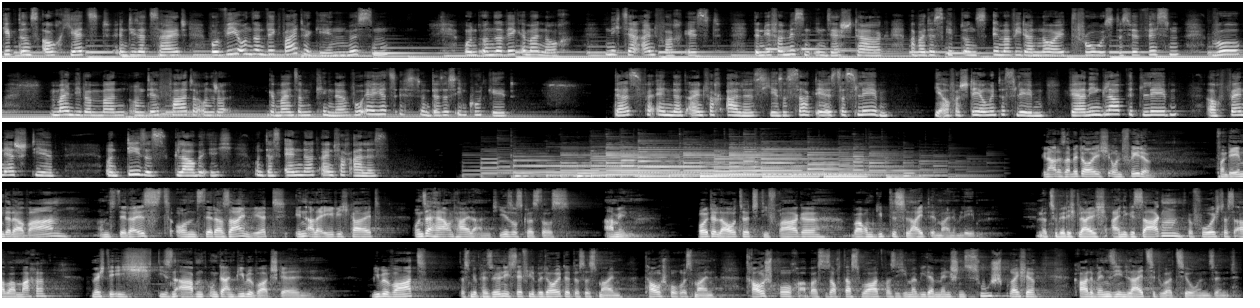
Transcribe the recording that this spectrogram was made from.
gibt uns auch jetzt in dieser Zeit, wo wir unseren Weg weitergehen müssen und unser Weg immer noch nicht sehr einfach ist, denn wir vermissen ihn sehr stark, aber das gibt uns immer wieder neu Trost, dass wir wissen, wo mein lieber Mann und der Vater unserer gemeinsamen Kinder, wo er jetzt ist und dass es ihm gut geht. Das verändert einfach alles. Jesus sagt, er ist das Leben. Die Auferstehung und das Leben. Wer an ihn glaubt, wird leben, auch wenn er stirbt. Und dieses glaube ich. Und das ändert einfach alles. Gnade sei mit euch und Friede von dem, der da war und der da ist und der da sein wird in aller Ewigkeit, unser Herr und Heiland, Jesus Christus. Amen. Heute lautet die Frage, warum gibt es Leid in meinem Leben? Und dazu werde ich gleich einiges sagen. Bevor ich das aber mache, möchte ich diesen Abend unter ein Bibelwort stellen. Bibelwort, das mir persönlich sehr viel bedeutet. Das ist mein Tauspruch, ist mein Trauspruch, aber es ist auch das Wort, was ich immer wieder Menschen zuspreche, gerade wenn sie in Leitsituationen sind.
